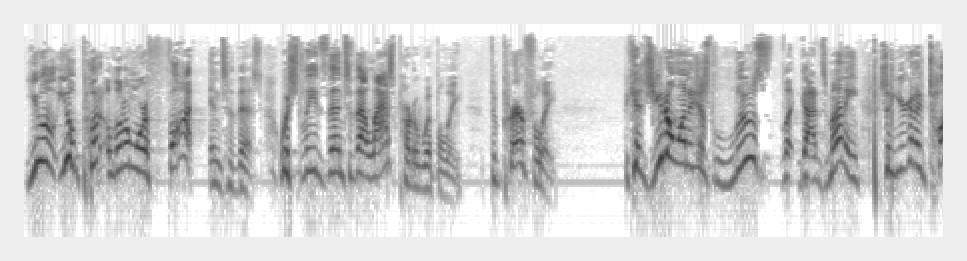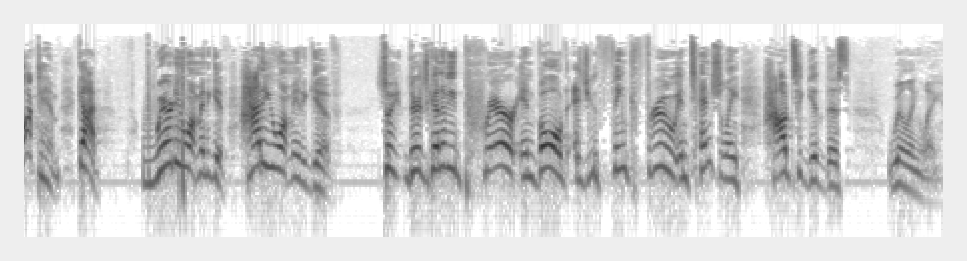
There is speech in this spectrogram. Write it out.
You'll, you'll put a little more thought into this, which leads then to that last part of Whippily, the prayerfully. Because you don't want to just lose God's money, so you're going to talk to Him. God, where do you want me to give? How do you want me to give? So there's going to be prayer involved as you think through intentionally how to give this willingly.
